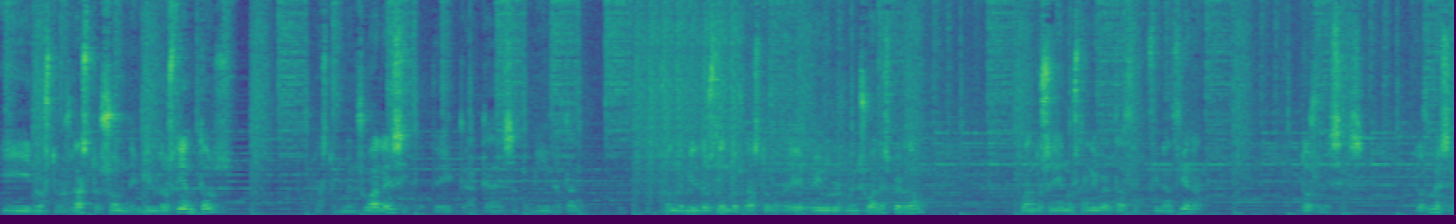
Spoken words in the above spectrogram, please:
y nuestros gastos son de 1.200, gastos mensuales, hipoteca, casa, comida, tal, son de 1.200 gastos de euros mensuales, perdón, ¿cuánto sería nuestra libertad financiera? Dos meses dos meses,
